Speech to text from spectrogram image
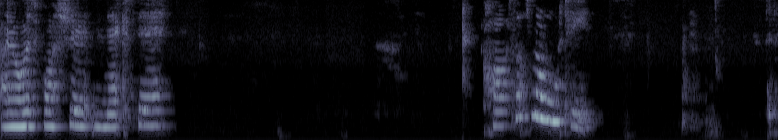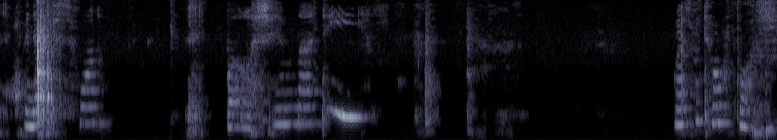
I always wash it next day. Cause that's my routine. The next one brushing my teeth. Where's my toothbrush?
